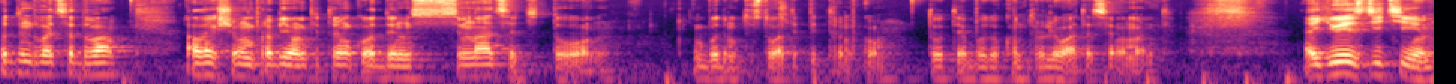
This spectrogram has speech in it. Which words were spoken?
1,22. Але якщо ми проб'ємо підтримку 1,17, то будемо тестувати підтримку. Тут я буду контролювати цей момент. USDT.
